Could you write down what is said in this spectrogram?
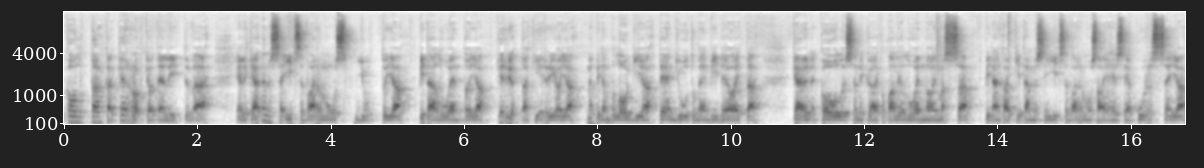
kouluttaa kaikkeen rohkeuteen liittyvää. Eli käytännössä itsevarmuusjuttuja, pitää luentoja, kirjoittaa kirjoja, mä pidän blogia, teen YouTubeen videoita, käyn kouluissa nykyään aika paljon luennoimassa, pidän kaikki tämmöisiä itsevarmuusaiheisia kursseja,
